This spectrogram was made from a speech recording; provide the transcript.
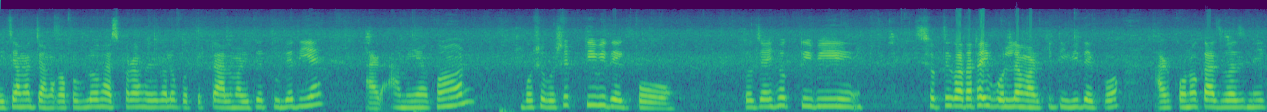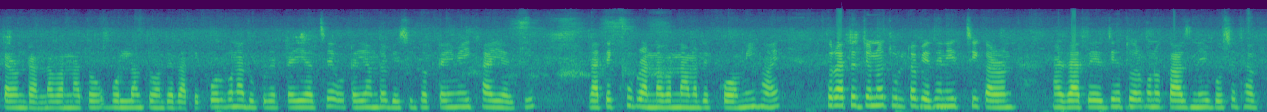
এই যে আমার জামা কাপড়গুলো ভাজ করা হয়ে গেল, প্রত্যেকটা আলমারিতে তুলে দিয়ে। আর আমি এখন বসে বসে টিভি দেখব। তো যাই হোক টিভি সত্যি কথাটাই বললাম আর কি টিভি দেখব। আর কোনো কাজ বাজ নেই, কারণ রান্নাবান্না তো বললাম তোমাদের রাতে করব না, দুপুরেরটাই আছে, ওটাই আমরা বেশিরভাগ টাইমেই খাই আর কি। রাতে খুব রান্না বান্না আমাদের কমই হয়। তো রাতের জন্য চুলটা বেঁধে নিচ্ছি, কারণ আর রাতে যেহেতু আর কোনো কাজ নেই, বসে থাকব,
